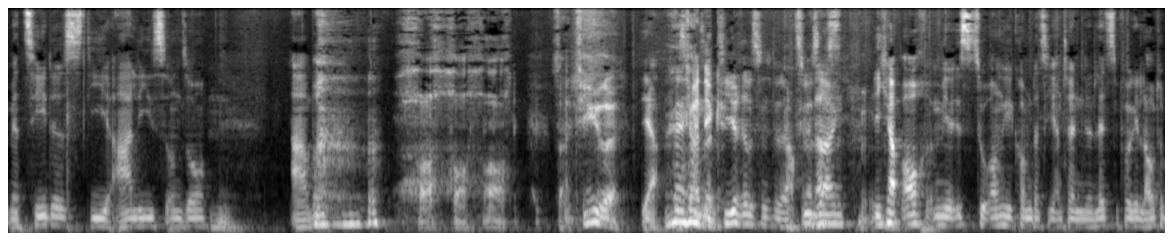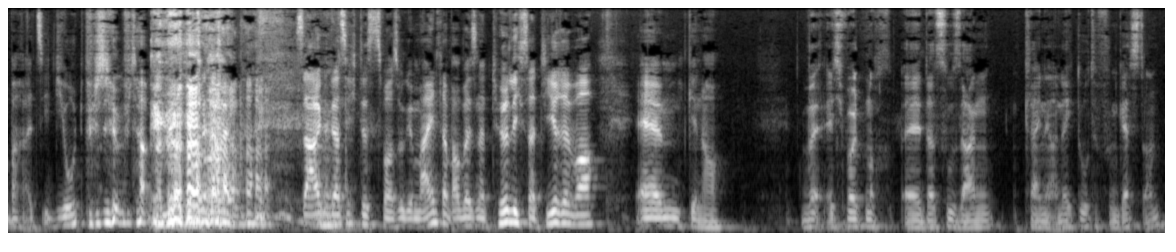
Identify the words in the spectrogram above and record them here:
Mercedes, die Alis und so. Aber, Ho, ho, ho. Satire. ja, das ist eine Satire, das müssen wir Darf dazu sagen. Ich habe auch, mir ist zu Ohren gekommen, dass ich anscheinend in der letzten Folge Lauterbach als Idiot beschimpft habe. Sagen, dass ich das zwar so gemeint habe, aber es natürlich Satire war. Ähm, genau. Ich wollte noch äh, dazu sagen, kleine Anekdote von gestern.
